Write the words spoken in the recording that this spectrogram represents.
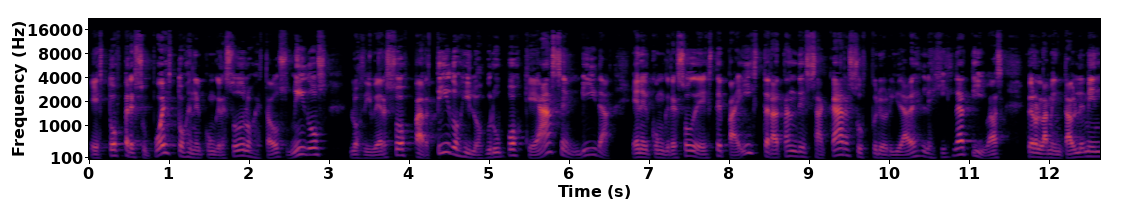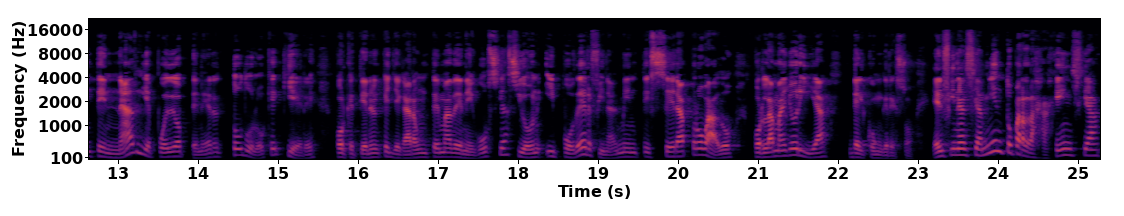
estos presupuestos en el Congreso de los Estados Unidos, los diversos partidos y los grupos que hacen vida en el Congreso de este país tratan de sacar sus prioridades legislativas, pero lamentablemente nadie puede obtener todo lo que quiere porque tienen que llegar a un tema de negociación y poder finalmente ser aprobado por la mayoría del Congreso. El financiamiento para las agencias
